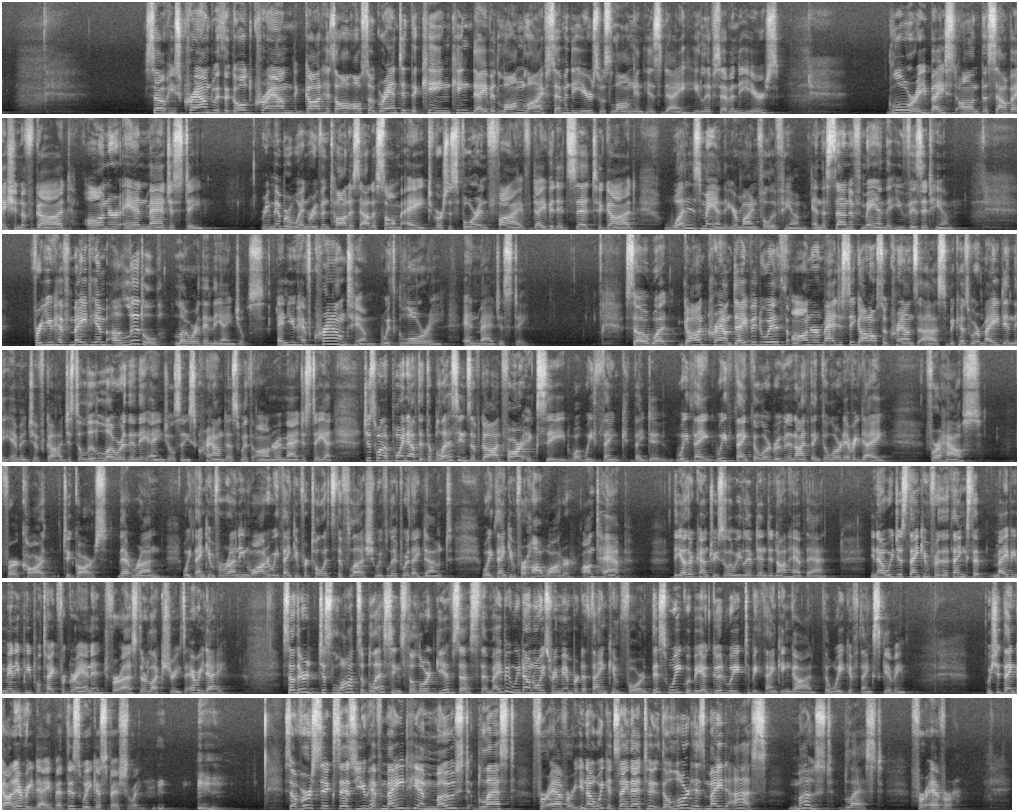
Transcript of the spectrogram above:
So he's crowned with the gold crown. God has also granted the king, King David, long life. 70 years was long in his day. He lived 70 years. Glory based on the salvation of God, honor and majesty. Remember when Reuben taught us out of Psalm 8, verses 4 and 5, David had said to God, What is man that you're mindful of him, and the Son of Man that you visit him? For you have made him a little lower than the angels, and you have crowned him with glory and majesty. So, what God crowned David with, honor, majesty, God also crowns us because we're made in the image of God, just a little lower than the angels, and He's crowned us with honor and majesty. I just want to point out that the blessings of God far exceed what we think they do. We think we thank the Lord, Reuben and I thank the Lord every day for a house, for a car, two cars that run. We thank Him for running water. We thank Him for toilets that flush. We've lived where they don't. We thank Him for hot water on tap. The other countries that we lived in did not have that. You know, we just thank Him for the things that maybe many people take for granted. For us, they're luxuries every day. So there are just lots of blessings the Lord gives us that maybe we don't always remember to thank Him for. This week would be a good week to be thanking God, the week of Thanksgiving. We should thank God every day, but this week especially. so, verse 6 says, You have made him most blessed forever. You know, we could say that too. The Lord has made us most blessed forever.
